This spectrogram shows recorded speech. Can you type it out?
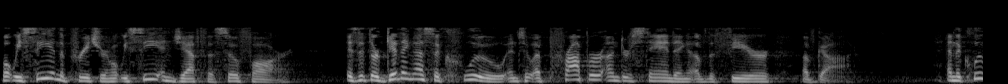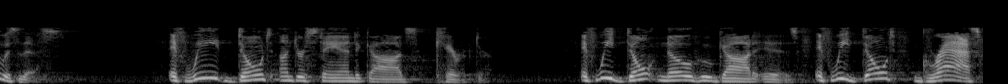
What we see in the preacher and what we see in Jephthah so far is that they're giving us a clue into a proper understanding of the fear of God. And the clue is this if we don't understand God's character, if we don't know who God is, if we don't grasp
